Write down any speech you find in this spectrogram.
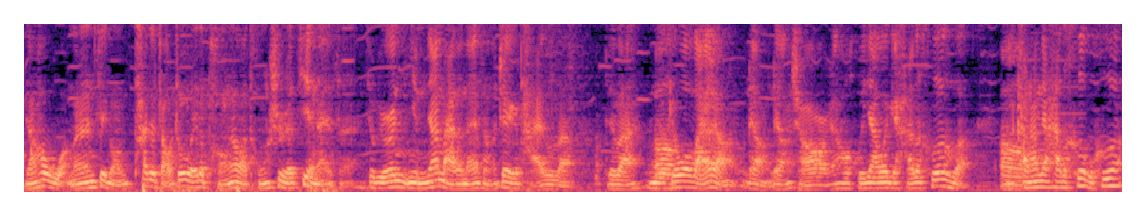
然后我们这种他就找周围的朋友啊、同事啊借奶粉，就比如你们家买的奶粉这个牌子的，对吧？你就给我崴两两两勺，然后回家我给孩子喝喝。看他们家孩子喝不喝，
